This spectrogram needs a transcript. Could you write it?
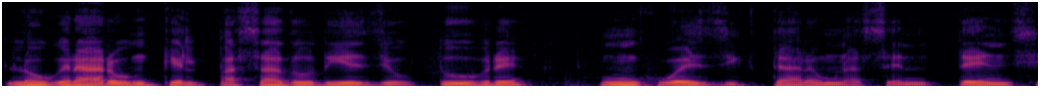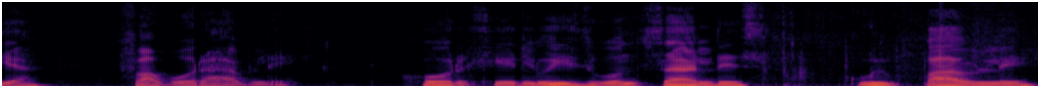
lograron que el pasado 10 de octubre un juez dictara una sentencia favorable. Jorge Luis González, culpable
